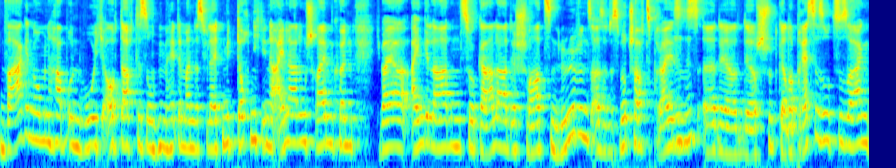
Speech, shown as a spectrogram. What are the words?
wahrgenommen habe und wo ich auch dachte, so hm, hätte man das vielleicht mit doch nicht in der Einladung schreiben können. Ich war ja eingeladen zur Gala des Schwarzen Löwens, also des Wirtschaftspreises Mhm. äh, der, der Stuttgarter Presse sozusagen.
